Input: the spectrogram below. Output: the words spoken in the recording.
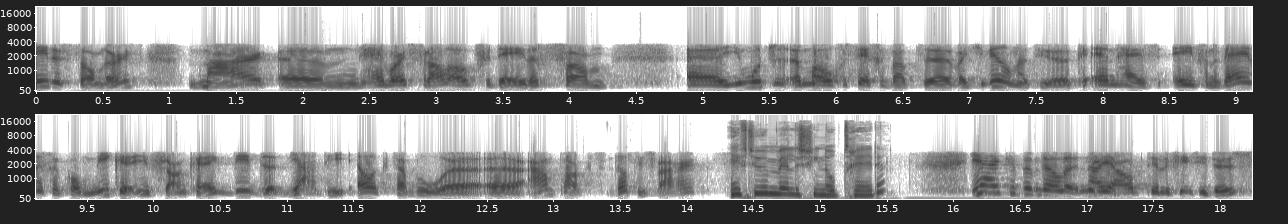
medestanders. Maar um, hij wordt vooral ook verdedigd van... Uh, je moet uh, mogen zeggen wat, uh, wat je wil natuurlijk. En hij is een van de weinige komieken in Frankrijk die, ja, die elk taboe aanpakt. Dat is waar. Heeft u hem wel eens zien optreden? Ja, ik heb hem wel, nou ja, op televisie dus.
